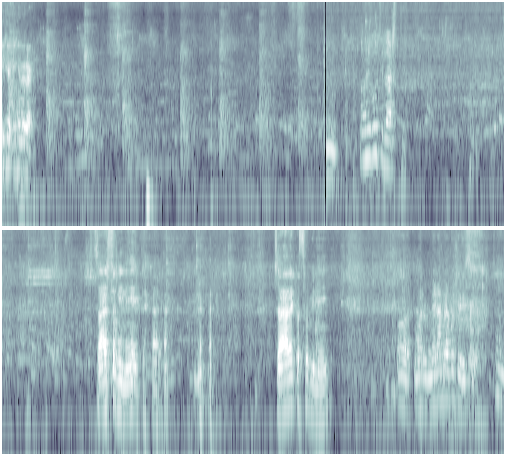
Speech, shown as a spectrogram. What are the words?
এখানে এখানে রাখ। তখনই বলছিল আসতে। চার ছবি নেই একটা চার একটা ছবি নেই। ও তোমার ম্যাডামরা বসে গেছে হুম।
